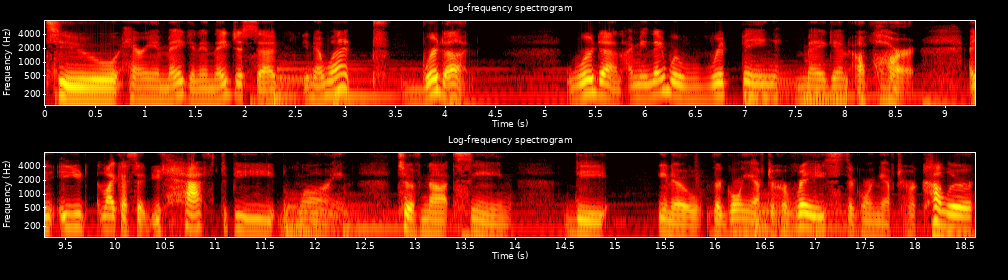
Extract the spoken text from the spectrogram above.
to Harry and Meghan. And they just said, you know what? We're done. We're done. I mean, they were ripping Meghan apart. And you, like I said, you'd have to be blind to have not seen the, you know, they're going after her race, they're going after her color,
